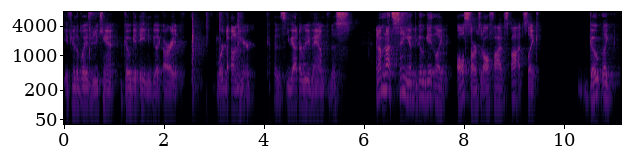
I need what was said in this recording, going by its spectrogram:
if you're the Blazers, you can't go get Ayton and be like, all right, we're done here because you got to revamp this. And I'm not saying you have to go get like all stars at all five spots. Like, go like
